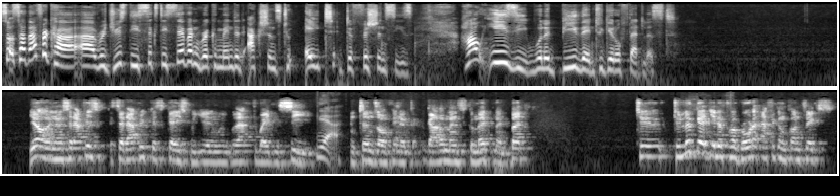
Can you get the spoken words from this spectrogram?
So South Africa uh, reduced the 67 recommended actions to eight deficiencies. How easy will it be then to get off that list? Yeah, you know, South Africa's, South Africa's case, we, you know, we'll have to wait and see. Yeah. In terms of you know government's commitment, but to to look at you know from a broader African context,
